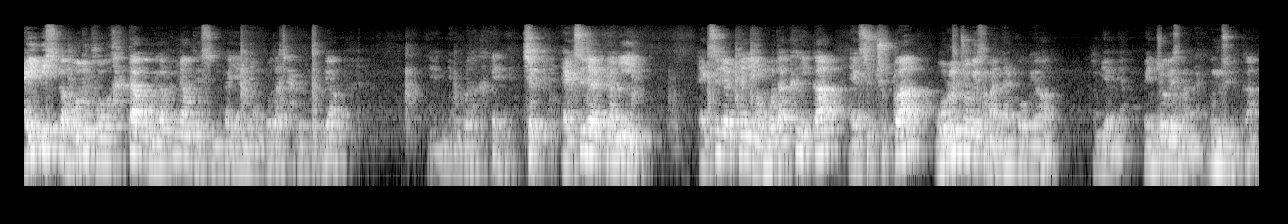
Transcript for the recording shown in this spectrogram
a, b, c가 모두 부호가 같다고 우리가 설명됐으니까 얘는 0보다 작을 거고요. 얘는 0보다 크겠네요. 즉 x 절편이 x 절편이 0보다 크니까 x축과 오른쪽에서 만날 거고요. 미안 미안. 왼쪽에서 만날 음수니까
